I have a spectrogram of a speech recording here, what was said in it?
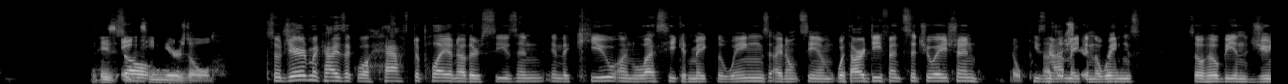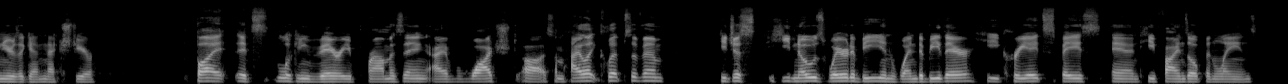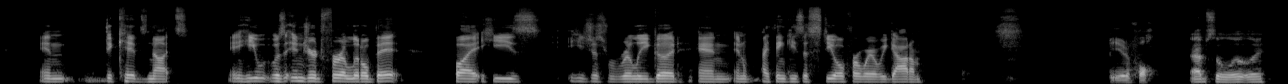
He's so, 18 years old. So Jared McIsaac will have to play another season in the queue unless he can make the wings. I don't see him with our defense situation. Nope, he's not, not making year. the wings, so he'll be in the juniors again next year. But it's looking very promising. I've watched uh, some highlight clips of him. He just he knows where to be and when to be there. He creates space and he finds open lanes. And the kid's nuts. And he was injured for a little bit, but he's he's just really good, and and I think he's a steal for where we got him. Beautiful. Absolutely.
